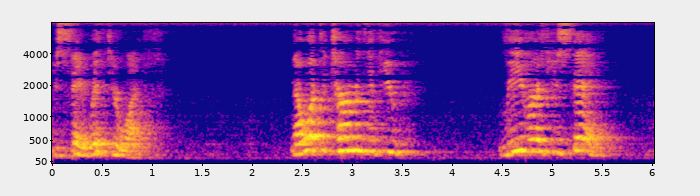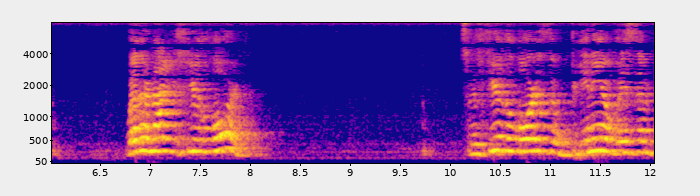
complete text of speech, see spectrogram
you stay with your wife. Now, what determines if you leave or if you stay? Whether or not you fear the Lord. So, the fear of the Lord is the beginning of wisdom,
